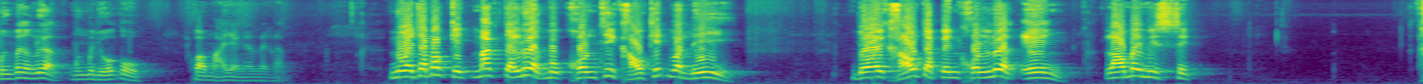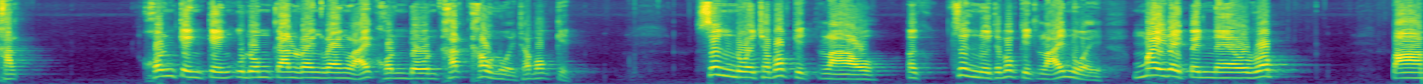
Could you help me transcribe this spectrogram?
มึงไม่ต้องเลือก มึงมาอยู่กับกู ความหมายอย่างนั้นนะครับ หน่วยเฉพาะกิจมักจะเลือกบุคคลที่เขาคิดว่าดี โดยเขาจะเป็นคนเลือกเอง เราไม่มีสิทธิ์ขัด คนเก่งๆ อุดมการแรงๆ หลายคนโดนคัดเข้าหน่วยเฉพาะกิจ ซึ่งหน่วยเฉพาะกิจลาวเอ่อซึ่งหน่วยเฉพาะกิจหลายหน่วย ไม่ได้เป็นแนวรบตาม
